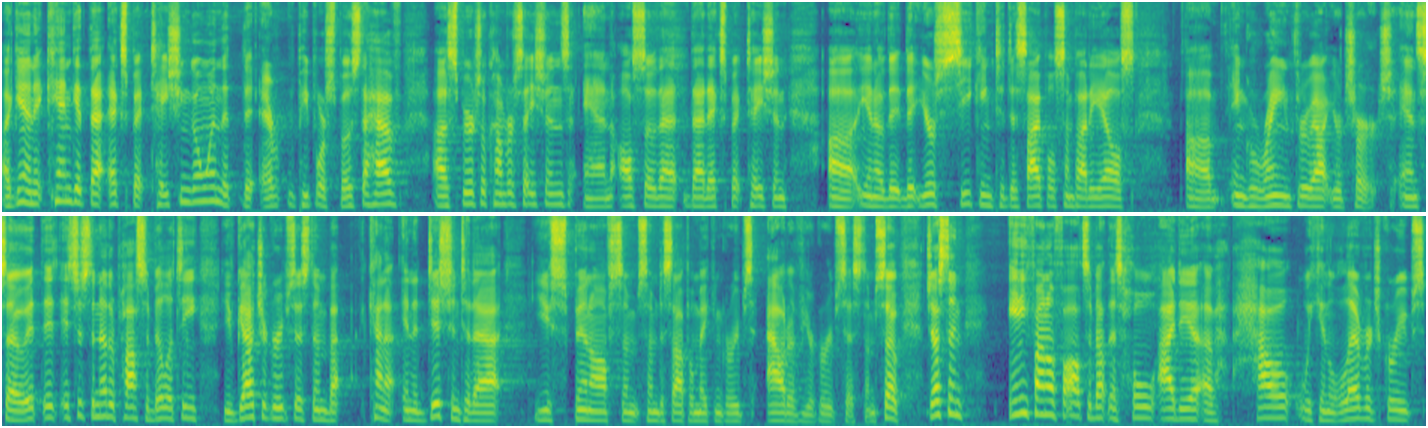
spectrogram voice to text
again, it can get that expectation going that, that every, people are supposed to have uh, spiritual conversations, and also that that expectation, uh, you know, that, that you're seeking to disciple somebody else. Um, ingrained throughout your church, and so it, it, it's just another possibility. You've got your group system, but kind of in addition to that, you spin off some some disciple making groups out of your group system. So, Justin, any final thoughts about this whole idea of how we can leverage groups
